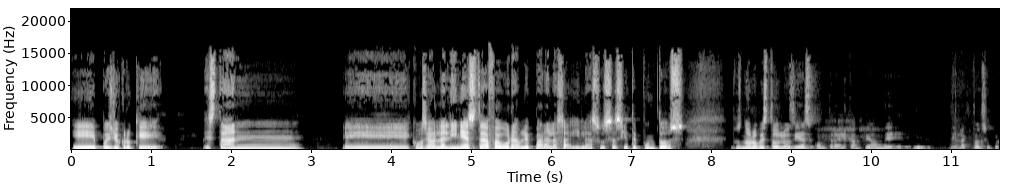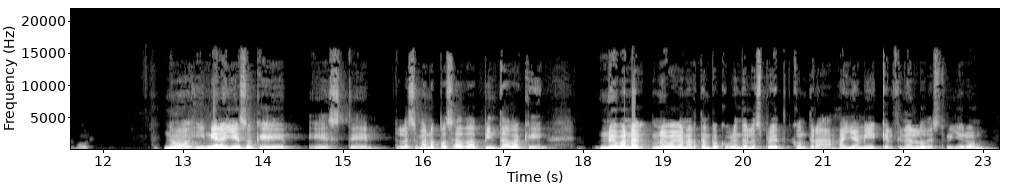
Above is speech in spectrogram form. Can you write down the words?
eh, pues yo creo que están, eh, ¿cómo se llama? La línea está favorable para las Águilas, o sea, siete puntos, pues no lo ves todos los días contra el campeón de, del actual Super Bowl. No, y mira, y eso que este la semana pasada pintaba que no, iban a, no iba a ganar tanto cubriendo el spread contra Miami, que al final lo destruyeron.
